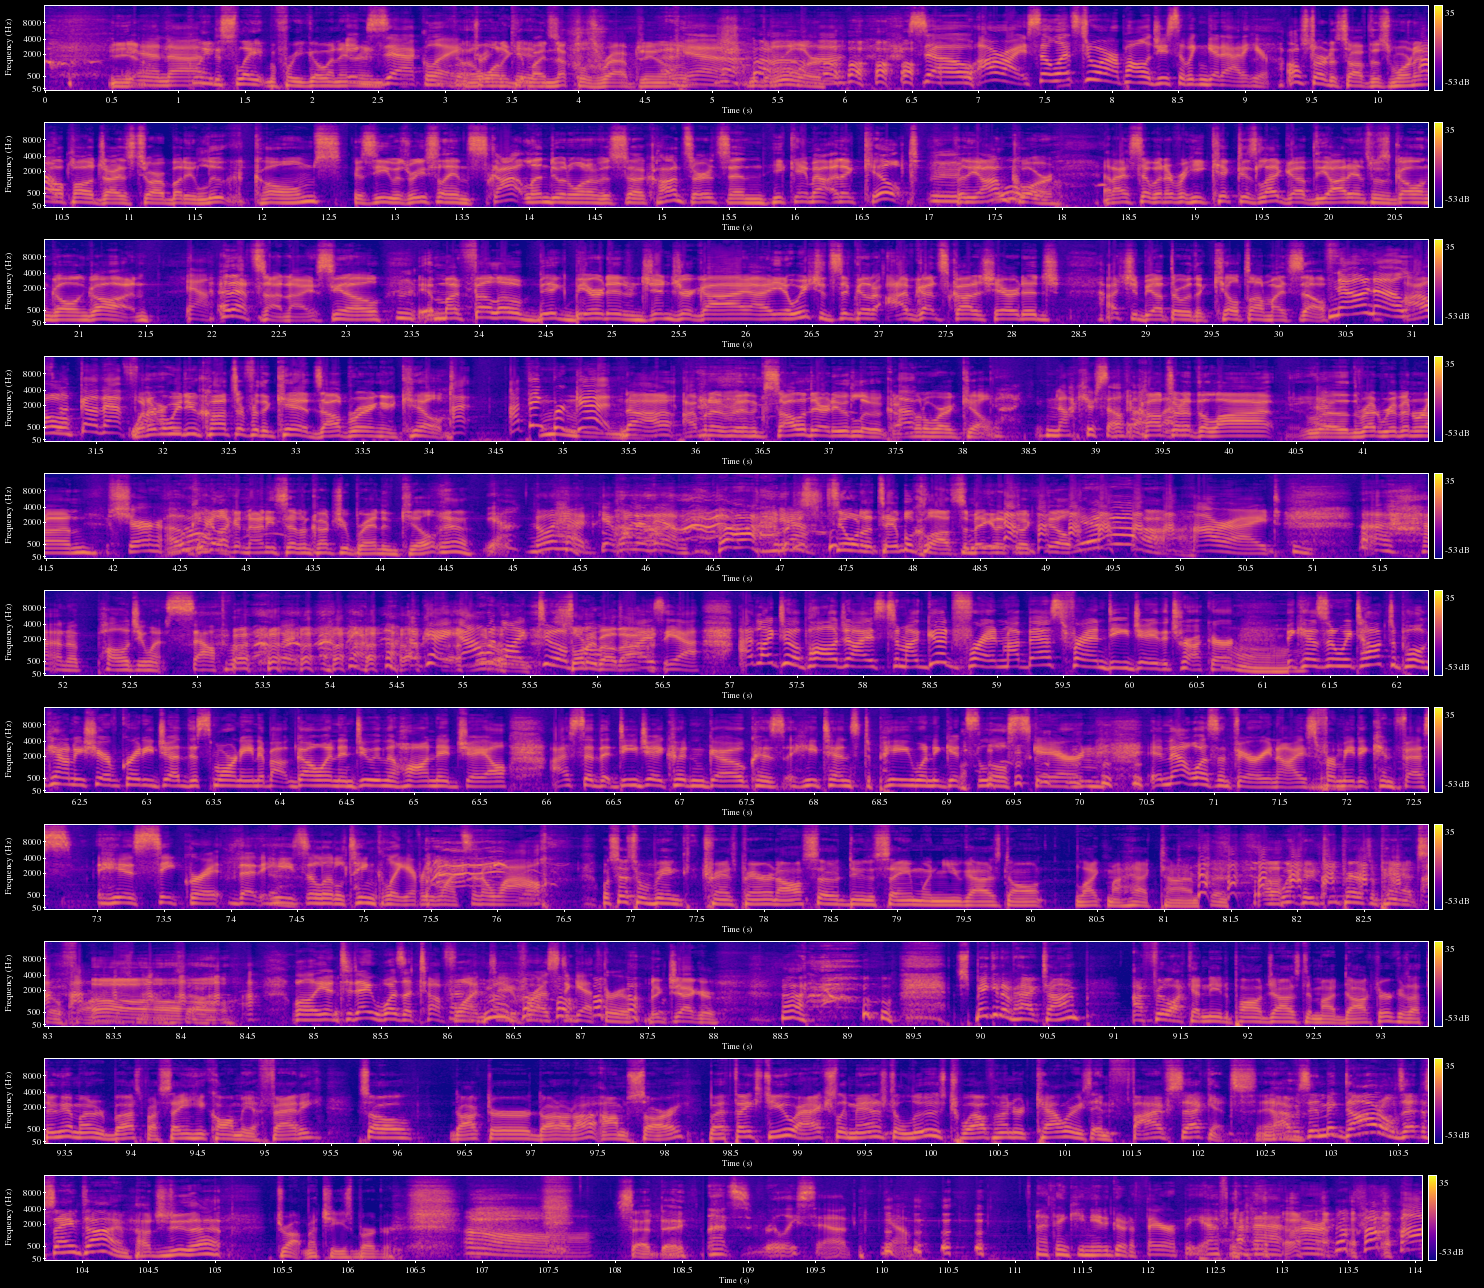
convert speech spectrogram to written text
Yeah. And uh, Clean the slate before you go in there. and Exactly. I don't infiltrate want to get my knuckles wrapped, you know, Yeah. with the ruler. so, all right. So let's do our apologies so we can get out of here. I'll start us off this morning. I'll apologize to our buddy Luke Combs because he was recently in Scotland doing one of his uh, concerts and he came out in a kilt for the encore. And I said, whenever he kicked his leg up, the audience was going, going, gone. Yeah. And that's not nice. You know, my fellow big bearded ginger guy, I, you know, we should sit together. I've got Scottish heritage. I should be out there with a kilt on myself. No, no, let's not go that far. Whenever we do concert for the kids, I'll bring a kilt. I, I think we're good. Nah, I'm gonna in solidarity with Luke. I'm Oh. gonna wear a kilt. Knock yourself out. Concert at the lot, uh, the red ribbon run. Sure. Okay. We'll Okay. get like a 97 country branded kilt. Yeah. yeah. Go ahead. Get one of them. Or just steal one of the tablecloths and make it into a kilt. Yeah. All right. Uh, an apology went south right quick. okay, I would like to apologize. Sorry about that. Yeah, I'd like to apologize to my good friend, my best friend, DJ the Trucker, because when we talked to Polk County Sheriff Grady Judd this morning about going and doing the haunted jail, I said that DJ couldn't go because he tends to pee when he gets a little scared, and that wasn't very nice for me to confess his secret that he's a little tinkly every once in a while. Well, since we're being transparent, I also do the same when you guys don't like my hack time. And I went through two pairs of pants so far. this oh. morning, so. Well, and today was a tough one too for us to get through. Mick Jagger. Speaking of hack time, I feel like I need to apologize to my doctor because I threw him under the bus by saying he called me a fatty. So, doctor, da da da, I'm sorry. But thanks to you, I actually managed to lose 1,200 calories in five seconds. And I was in McDonald's at the same time. How'd you do that? Dropped my cheeseburger. Oh. Sad day. That's really sad. Yeah. I think you need to go to therapy after that. All right. All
